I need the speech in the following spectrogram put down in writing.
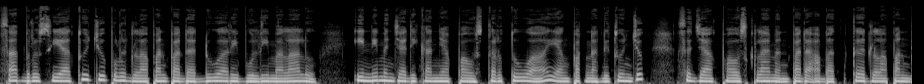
saat berusia 78 pada 2005 lalu. Ini menjadikannya Paus tertua yang pernah ditunjuk sejak Paus Clement pada abad ke-18.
